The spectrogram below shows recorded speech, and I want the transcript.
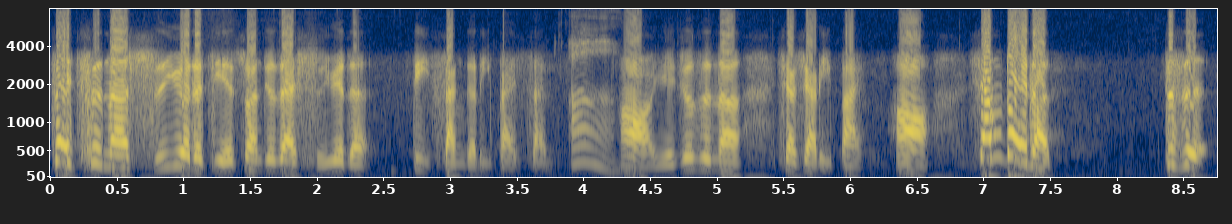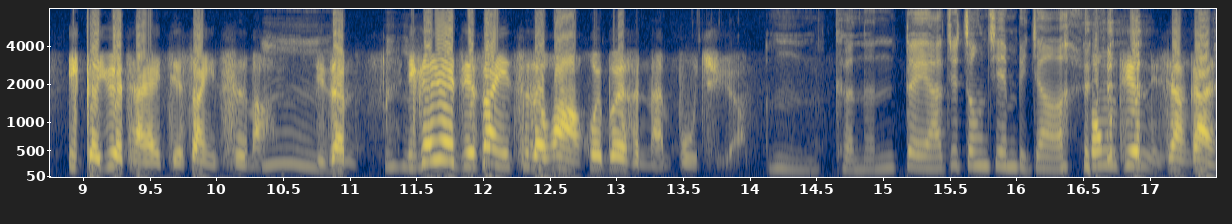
这次呢十月的结算就在十月的第三个礼拜三。啊，啊，也就是呢下下礼拜啊，相对的，这是一个月才结算一次嘛。嗯地震嗯一个月结算一次的话，会不会很难布局啊？嗯，可能对啊，就中间比较 中间你想想看，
